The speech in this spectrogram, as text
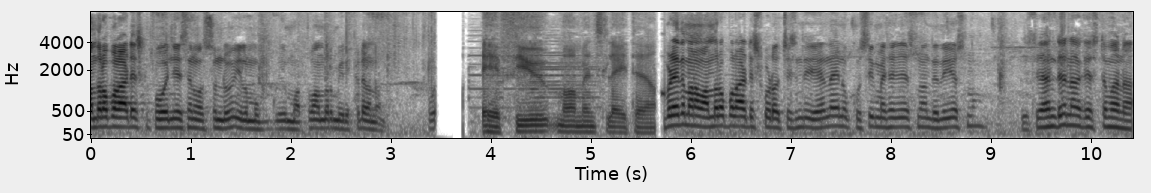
వంద రూపాయల ఆర్టిస్ట్కి ఫోన్ చేసి వస్తుండు వీళ్ళు ముగ్గురు మొత్తం అందరూ మీరు ఇక్కడే ఉన్నారు A few moments later. ఇప్పుడైతే మన వంద రూపాయల ఆర్టిస్ట్ కూడా వచ్చేసింది. ఏందా నువ్వు ఖుషికి మెసేజ్ చేస్తున్నావు? ఎందుకు చేస్తున్నావు? అంటే నాకు ఇష్టమన్నా.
